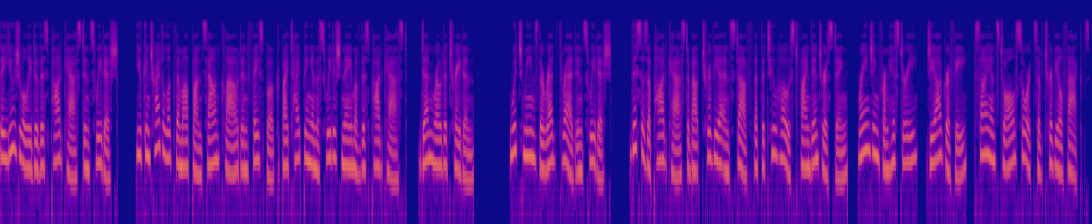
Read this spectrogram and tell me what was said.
They usually do this podcast in Swedish. You can try to look them up on SoundCloud and Facebook by typing in the Swedish name of this podcast, Den Röda Tråden. Which means the red thread in Swedish. This is a podcast about trivia and stuff that the two hosts find interesting, ranging from history, geography, science to all sorts of trivial facts.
